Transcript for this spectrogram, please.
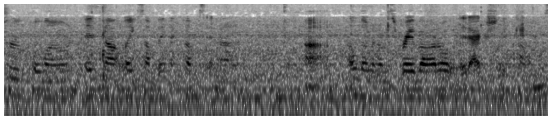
true cologne. It's not like something that comes in a uh, aluminum spray bottle. It actually comes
